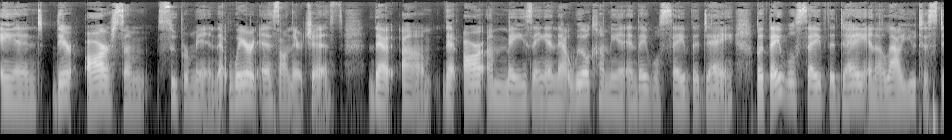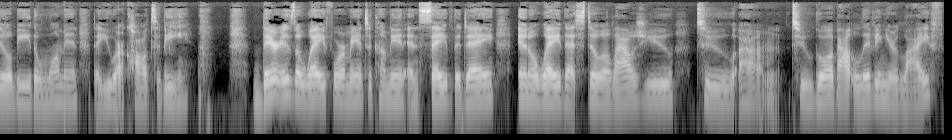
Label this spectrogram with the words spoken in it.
And there are some supermen that wear an S on their chest that um, that are amazing and that will come in and they will save the day. But they will save the day and allow you to still be the woman that you are called to be. There is a way for a man to come in and save the day in a way that still allows you to um, to go about living your life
